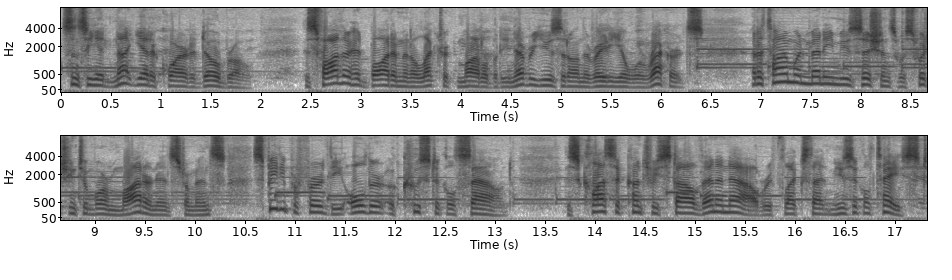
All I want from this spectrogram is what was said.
since he had not yet acquired a dobro. His father had bought him an electric model, but he never used it on the radio or records. At a time when many musicians were switching to more modern instruments, Speedy preferred the older acoustical sound. His classic country style then and now reflects that musical taste,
